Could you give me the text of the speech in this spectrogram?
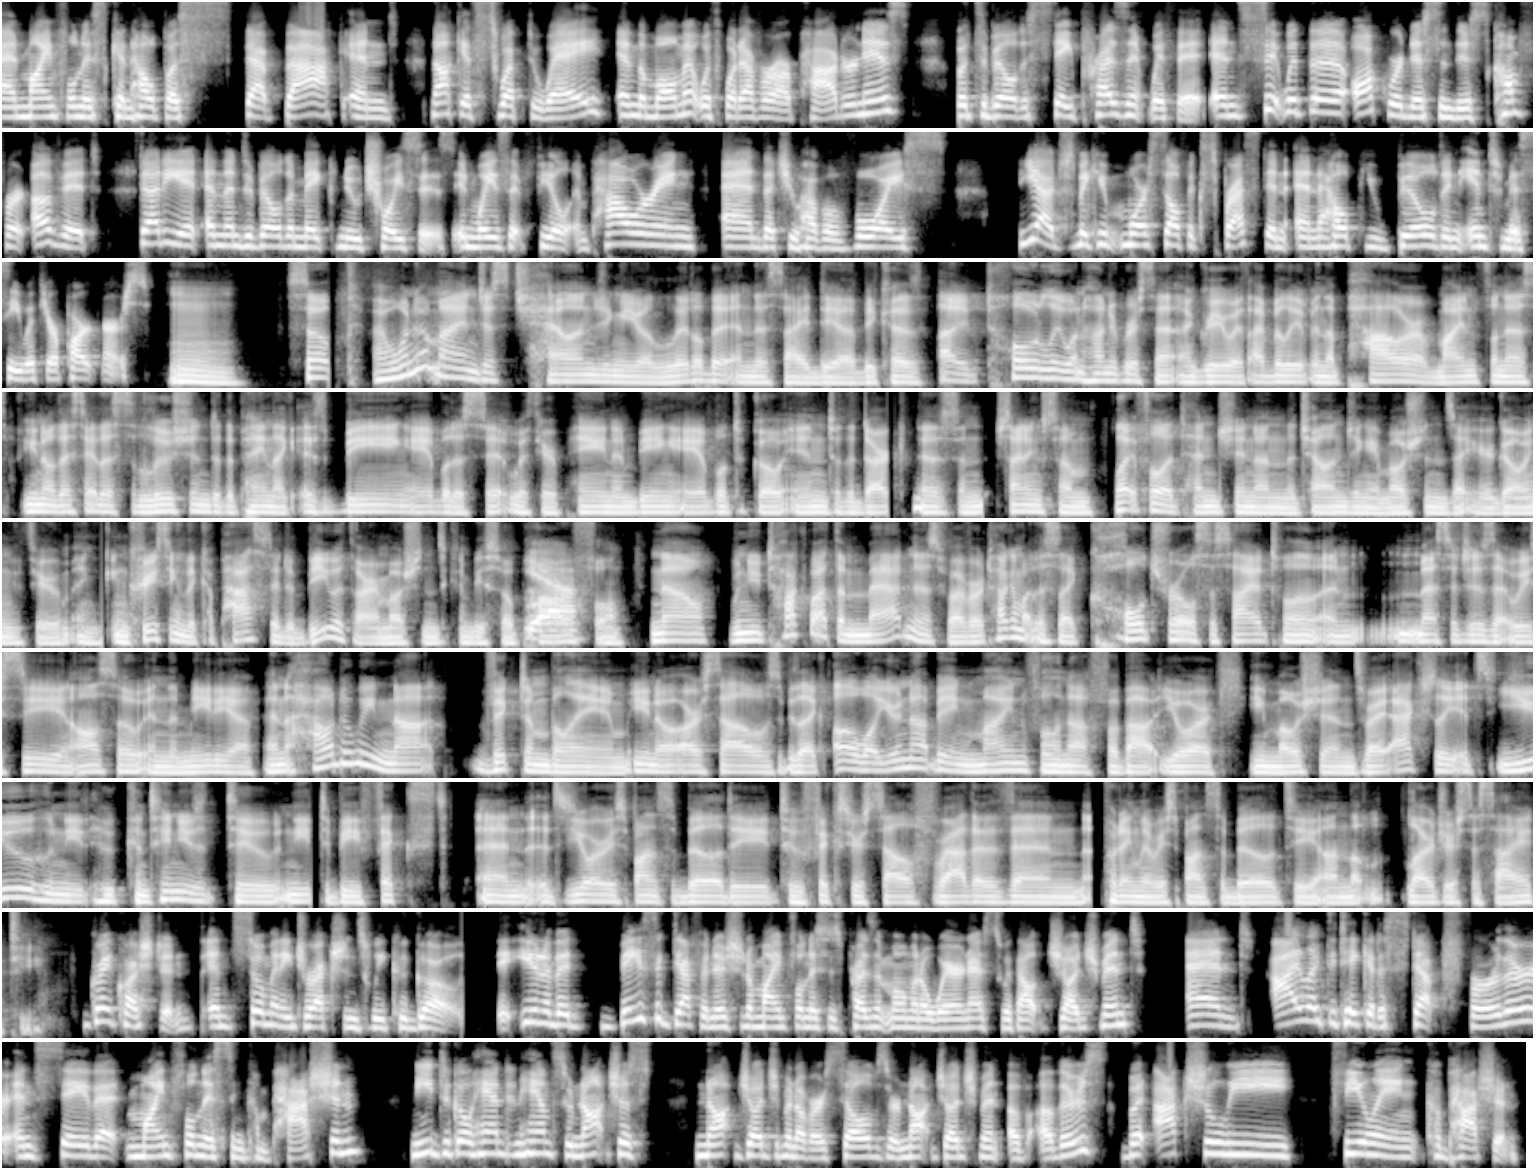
and mindfulness can help us step back and not get swept away in the moment with whatever our pattern is, but to be able to stay present with it and sit with the awkwardness and discomfort of it, study it, and then to be able to make new choices in ways that feel empowering and that you have a voice. Yeah, just make you more self expressed and, and help you build an intimacy with your partners. Mm. So, I wouldn't mind just challenging you a little bit in this idea because I totally 100% agree with. I believe in the power of mindfulness. You know, they say the solution to the pain like is being able to sit with your pain and being able to go into the darkness and shining some lightful attention on the challenging emotions that you're going through and increasing the capacity to be with our emotions can be so powerful. Yeah. Now, when you talk about the madness, however, talking about this like cultural, societal and messages that we see and also in the media. And how do we not victim blame, you know, ourselves to be like, oh, well, you're not being mindful enough about your emotions, right? Actually, it's you who need who continues to need to be fixed. And it's your responsibility to fix yourself rather than putting the responsibility on the larger society. Great question. And so many directions we could go. You know, the basic definition of mindfulness is present moment awareness without judgment. And I like to take it a step further and say that mindfulness and compassion need to go hand in hand. So, not just not judgment of ourselves or not judgment of others, but actually feeling compassion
